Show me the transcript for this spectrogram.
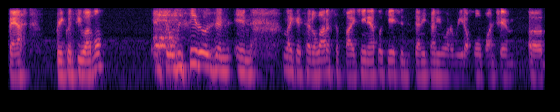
fast frequency level. And so we see those in in like I said, a lot of supply chain applications. Anytime you want to read a whole bunch of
